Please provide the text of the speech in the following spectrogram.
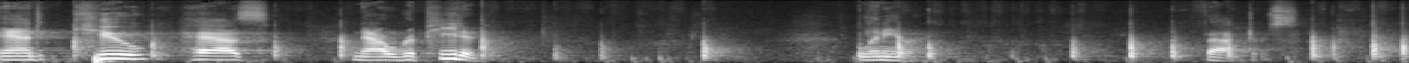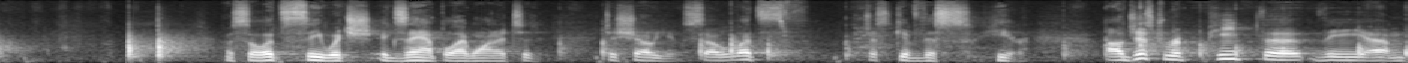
And Q has now repeated linear factors. So let's see which example I wanted to, to show you. So let's just give this here. I'll just repeat the, the, um,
